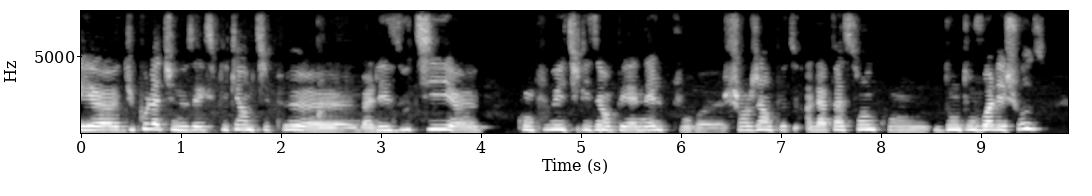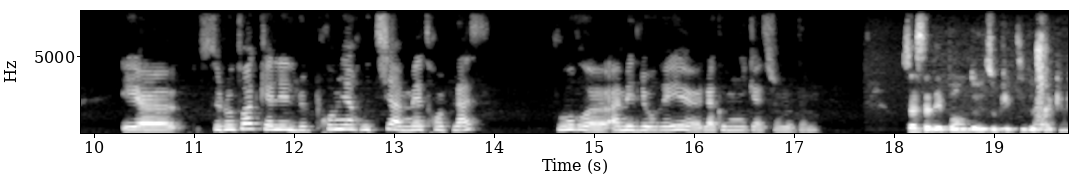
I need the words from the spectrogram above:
Et euh, du coup, là, tu nous as expliqué un petit peu euh, bah, les outils euh, qu'on pouvait utiliser en PNL pour changer un peu la façon dont on voit les choses. Et selon toi, quel est le premier outil à mettre en place pour améliorer la communication notamment? Ça, ça dépend des objectifs de chacun.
